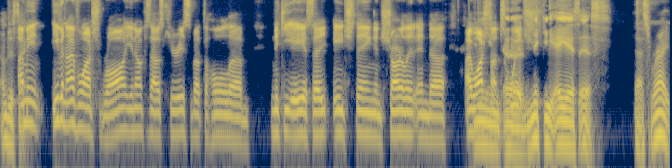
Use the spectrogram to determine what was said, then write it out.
I'm just. I mean, even I've watched Raw, you know, because I was curious about the whole um, Nikki ASH thing and Charlotte, and uh, I watched mean, on Twitch. Uh, Nikki Ass. That's right.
